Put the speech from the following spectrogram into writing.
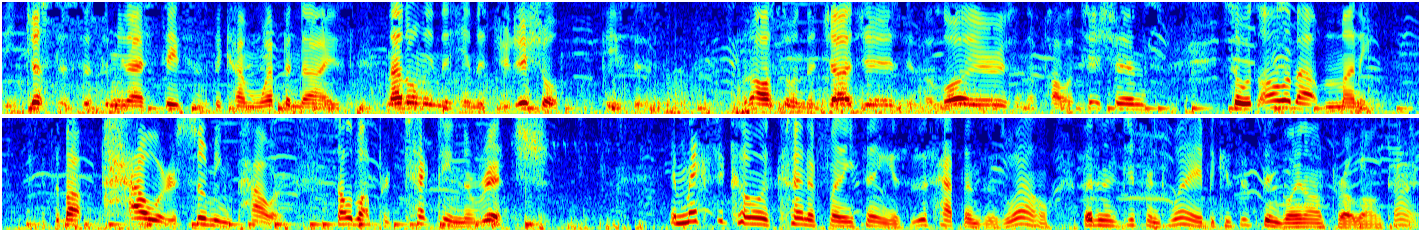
the justice system in the United States has become weaponized, not only in the, in the judicial pieces, but also in the judges, in the lawyers, and the politicians. So it's all about money. It's about power, assuming power. It's all about protecting the rich. In Mexico, a kind of funny thing is this happens as well, but in a different way because it's been going on for a long time.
